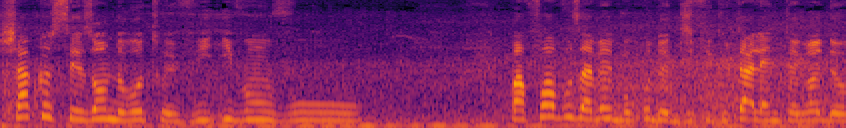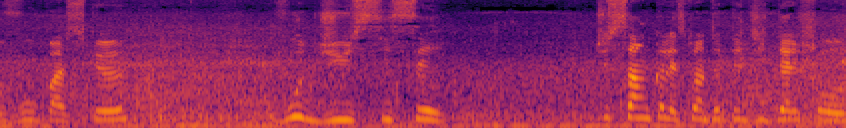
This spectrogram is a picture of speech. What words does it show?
Chaque saison de votre vie, ils vont vous... Parfois, vous avez beaucoup de difficultés à l'intérieur de vous parce que vous durcissez Tu sens que l'esprit te dit telle chose,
